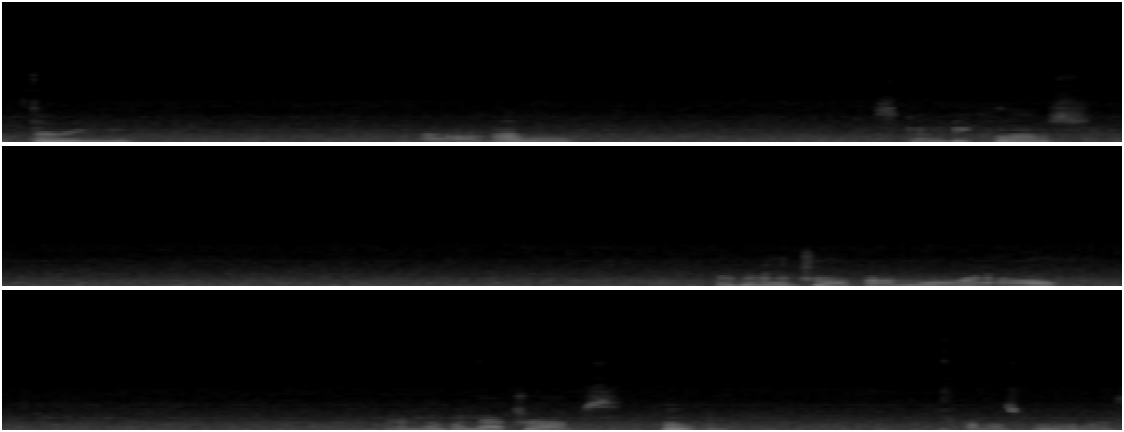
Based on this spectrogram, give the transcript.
Have three. I don't know. It's gonna be close. They're gonna drop our morale. And then when that drops, boom. Almost below us.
